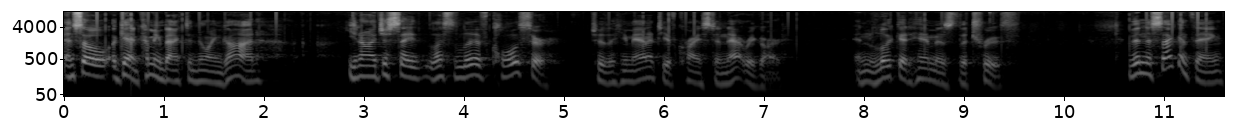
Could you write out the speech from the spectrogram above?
And so, again, coming back to knowing God, you know, I just say, let's live closer to the humanity of Christ in that regard and look at him as the truth. Then the second thing,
